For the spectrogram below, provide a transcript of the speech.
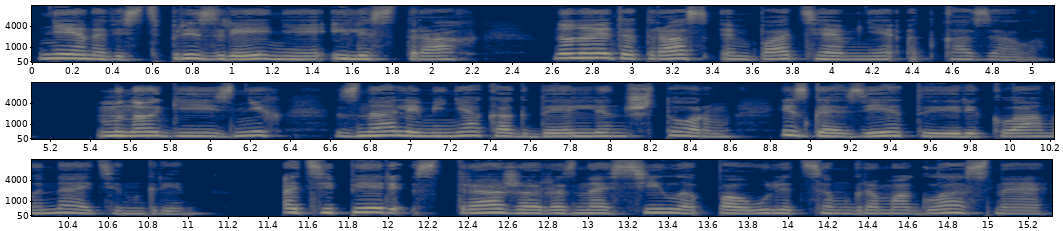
ненависть, презрение или страх, но на этот раз эмпатия мне отказала. Многие из них знали меня как Деллин Шторм из газеты и рекламы Найтингрин. А теперь стража разносила по улицам громогласное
